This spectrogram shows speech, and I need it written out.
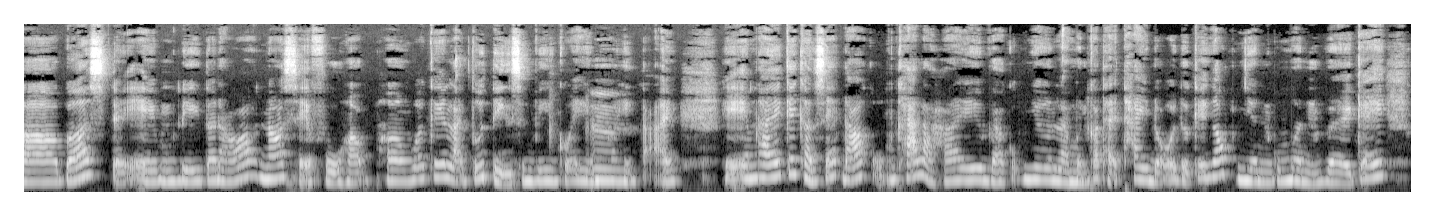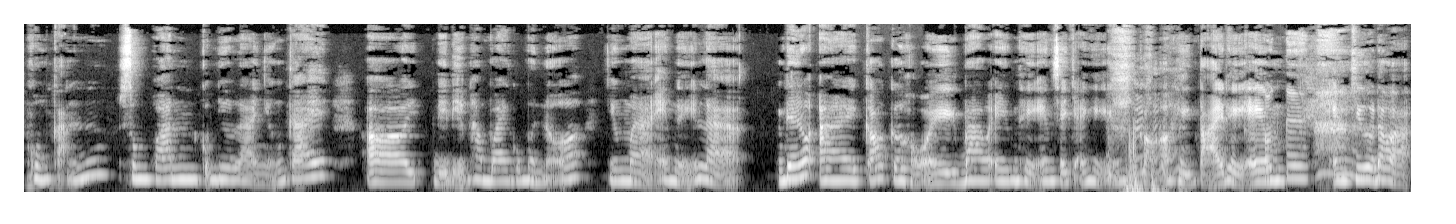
uh, bus để em đi tới đó nó sẽ phù hợp hơn với cái lại túi tiền sinh viên của em ừ. hiện tại thì em thấy cái concept đó cũng khá là hay và cũng như là mình có thể thay đổi được cái góc nhìn của mình về cái khung cảnh xung quanh cũng như là những cái uh, địa điểm tham quan của mình nữa nhưng mà em nghĩ là nếu ai có cơ hội bao em thì em sẽ trải nghiệm còn ở hiện tại thì em okay. em chưa đâu ạ à,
